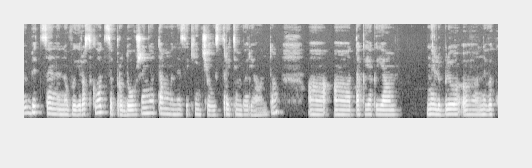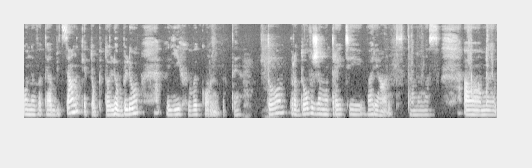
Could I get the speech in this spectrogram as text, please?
любі, це не новий розклад, це продовження. Там ми не закінчили з третім варіантом. А, а так як я не люблю е, не виконувати обіцянки, тобто люблю їх виконувати, то продовжимо третій варіант. Там у нас а, ми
